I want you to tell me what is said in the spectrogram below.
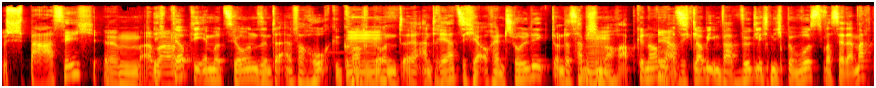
spaßig. Ähm, aber Ich glaube, die Emotionen sind da einfach hochgekocht und äh, Andrea hat sich ja auch entschuldigt und das habe ich ihm auch abgenommen. Ja. Also ich glaube, ihm war wirklich nicht bewusst, was er da macht.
